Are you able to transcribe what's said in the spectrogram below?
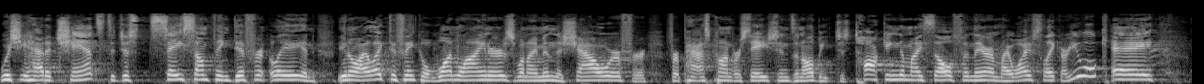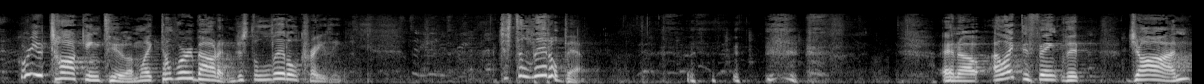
wish you had a chance to just say something differently? And, you know, I like to think of one-liners when I'm in the shower for, for past conversations and I'll be just talking to myself in there and my wife's like, are you okay? Who are you talking to? I'm like, don't worry about it. I'm just a little crazy. Just a little bit. and uh, I like to think that John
